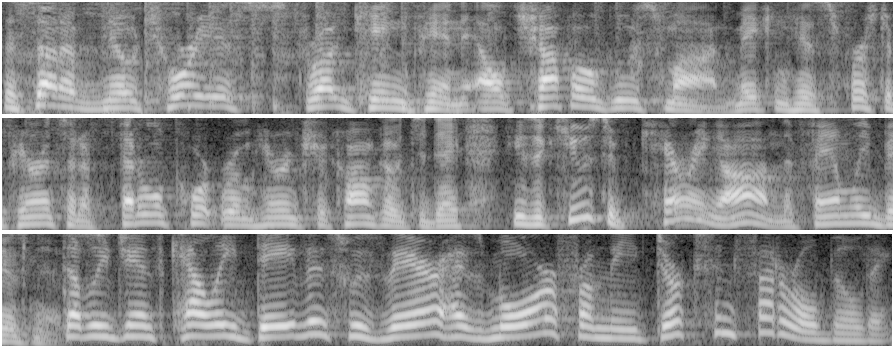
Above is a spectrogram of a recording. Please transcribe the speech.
The son of notorious drug kingpin El Chapo Guzman making his first appearance in a federal courtroom here in Chicago today. He's accused of carrying on the family business. WGN's Kelly Davis was there, has more from the Dirksen Federal Building.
